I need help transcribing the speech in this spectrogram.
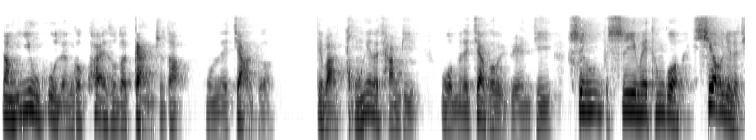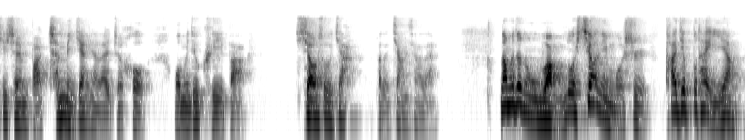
让用户能够快速的感知到我们的价格。对吧？同样的产品，我们的价格比别人低，是因是因为通过效率的提升，把成本降下来之后，我们就可以把销售价把它降下来。那么这种网络效率模式，它就不太一样，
